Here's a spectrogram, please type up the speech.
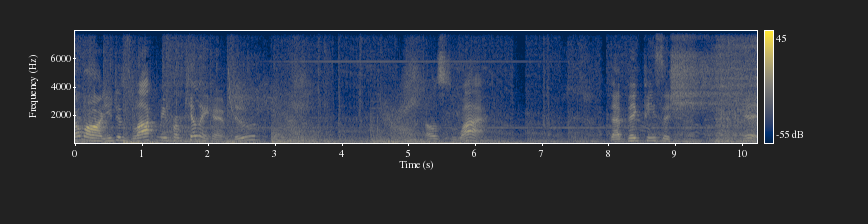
Come on, you just blocked me from killing him, dude. That was whack. That big piece of sh shit.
